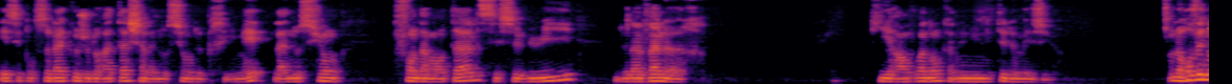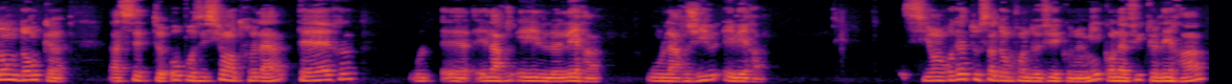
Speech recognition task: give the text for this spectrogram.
Et c'est pour cela que je le rattache à la notion de prix. Mais la notion fondamentale, c'est celui de la valeur, qui renvoie donc à une unité de mesure. Nous revenons donc à cette opposition entre la terre euh, et l'airain, ou l'argile et l'airain. Si on regarde tout ça d'un point de vue économique, on a vu que l'airain,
